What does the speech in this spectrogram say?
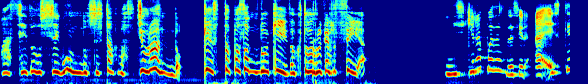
Hace dos segundos estabas llorando. ¿Qué está pasando aquí, doctor García? Ni siquiera puedes decir, ah, es que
